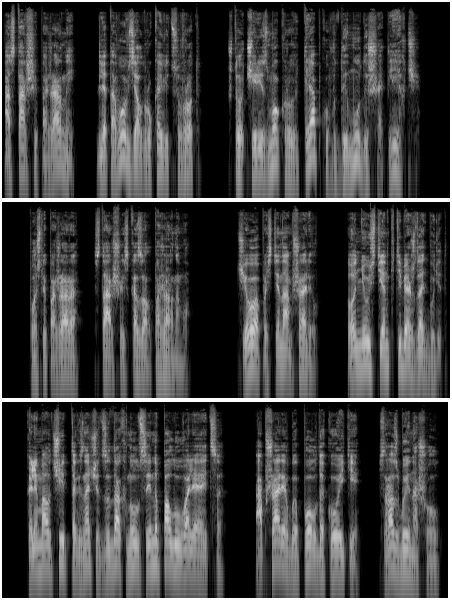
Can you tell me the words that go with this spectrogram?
А старший пожарный для того взял рукавицу в рот, что через мокрую тряпку в дыму дышать легче. После пожара Старший сказал пожарному. «Чего по стенам шарил? Он не у стенки тебя ждать будет. Коли молчит, так значит задохнулся и на полу валяется. Обшарил бы пол до койки, сразу бы и нашел».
